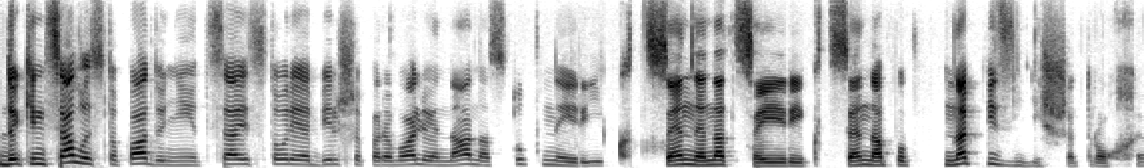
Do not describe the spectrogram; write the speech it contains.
До кінця листопаду ні, ця історія більше перевалює на наступний рік. Це не на цей рік, це на, на пізніше трохи.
